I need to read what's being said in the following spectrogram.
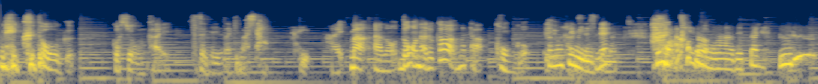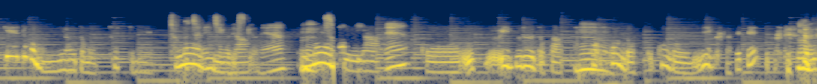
メイク道具ご紹介させていただきました。はい、まああのどうなるかはまた今後楽しみです。ね。でも、アキさんは絶対ブルー系とかも似合うと思う。ちょっとね、ちょっとチャレンジングですけどね。スモーキーな、ね、こう薄いブルーとか、うん、今度今度メイクさせてうん、ね、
